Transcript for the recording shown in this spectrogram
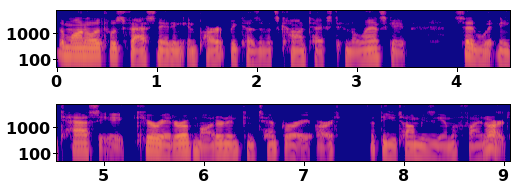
the monolith was fascinating in part because of its context in the landscape, said Whitney Tassie, a curator of modern and contemporary art at the Utah Museum of Fine Art.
